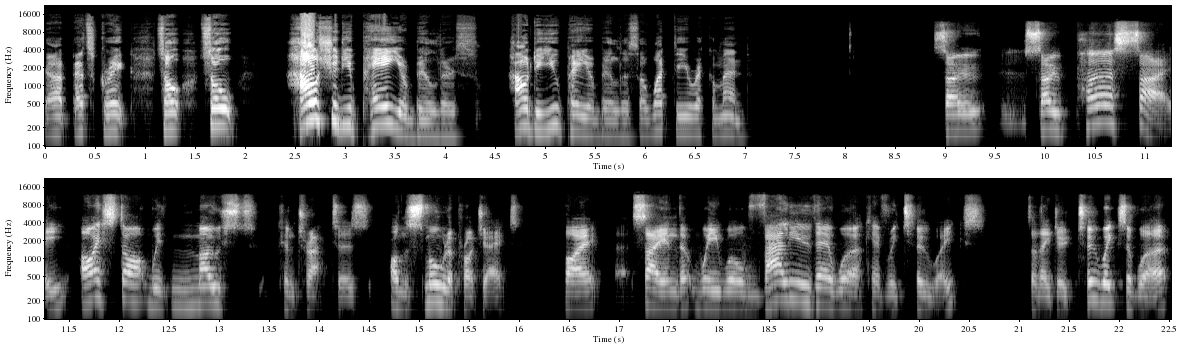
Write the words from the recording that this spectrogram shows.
Yeah that's great. So so how should you pay your builders? How do you pay your builders? So what do you recommend so so per se i start with most contractors on the smaller projects by uh, saying that we will value their work every two weeks so they do two weeks of work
